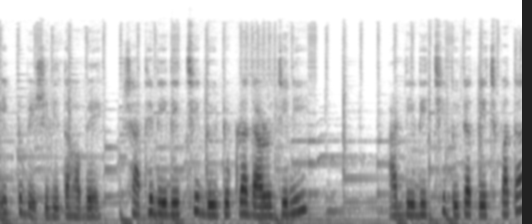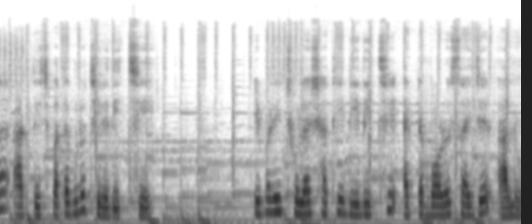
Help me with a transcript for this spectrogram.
একটু বেশি দিতে হবে। সাথে দিয়ে দিচ্ছি দুই টুকরা দারুচিনি আর দিয়ে দিচ্ছি দুইটা তেজপাতা আর তেজপাতাগুলো ছেড়ে দিচ্ছি। এবার এই ছোলার সাথে দিয়ে দিচ্ছি একটা বড় সাইজের আলু।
